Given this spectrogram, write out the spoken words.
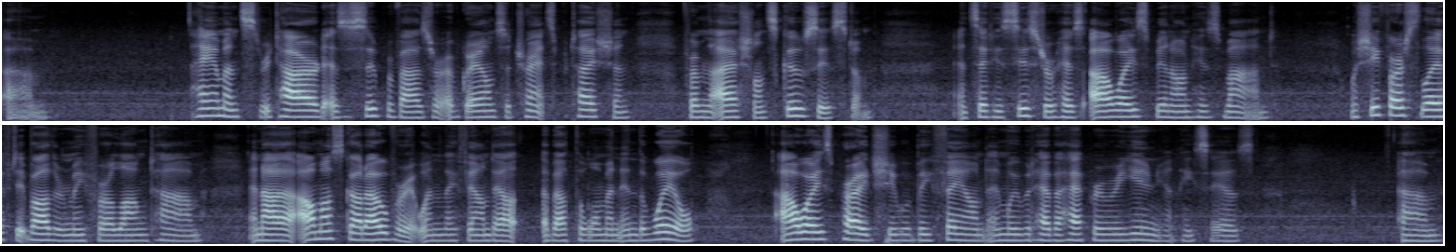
Um, Hammonds retired as a supervisor of grounds and transportation from the Ashland school system and said his sister has always been on his mind. When she first left, it bothered me for a long time, and I almost got over it when they found out about the woman in the well. I always prayed she would be found and we would have a happy reunion, he says. Um,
